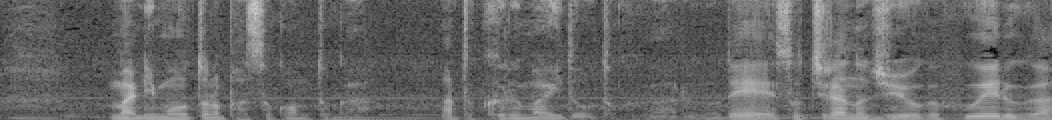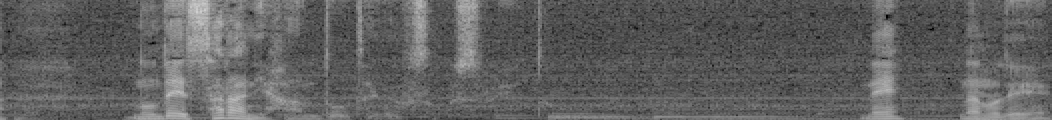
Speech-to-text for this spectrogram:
まあリモートのパソコンとかあと車移動とかがあるのでそちらの需要が増えるがのでさらに半導体が不足するよと。ねなので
